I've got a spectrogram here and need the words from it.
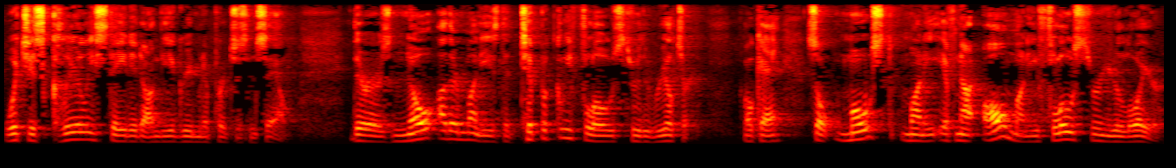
which is clearly stated on the agreement of purchase and sale. There is no other monies that typically flows through the realtor. Okay, so most money, if not all money, flows through your lawyer.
